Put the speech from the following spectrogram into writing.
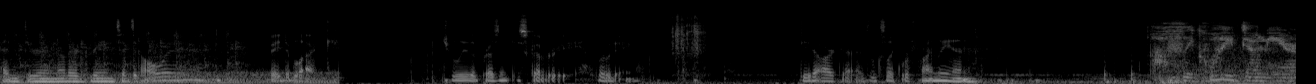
Heading through another green tinted hallway. Fade to black. Julia the Present Discovery. Loading. Data archives. Looks like we're finally in. Awfully quiet down here.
